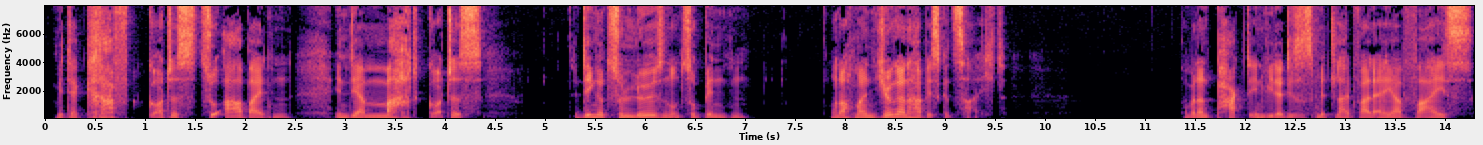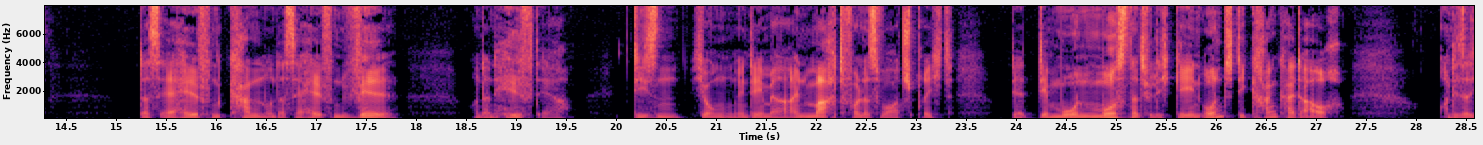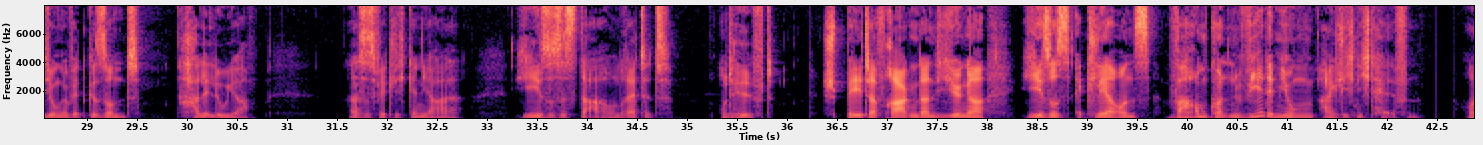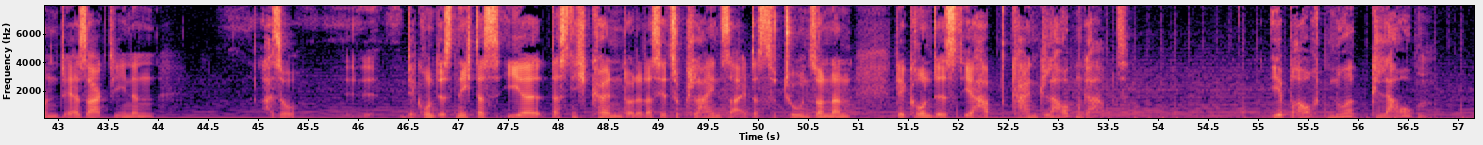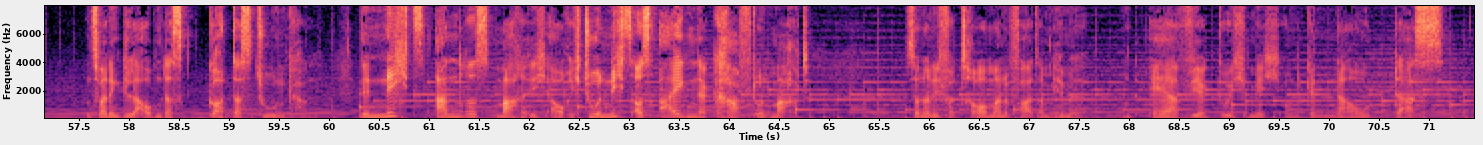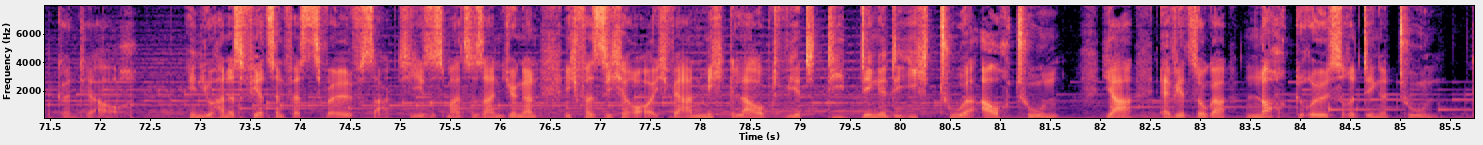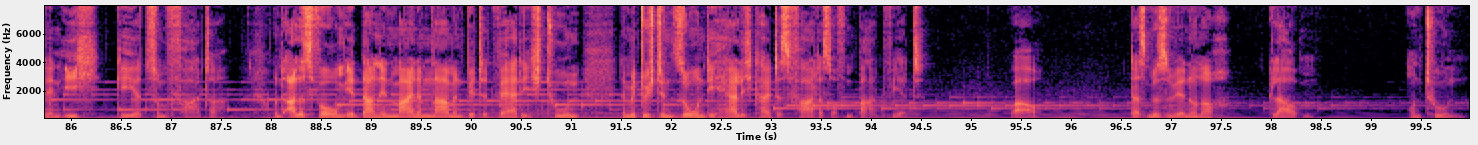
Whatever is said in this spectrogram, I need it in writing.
Mit der Kraft Gottes zu arbeiten, in der Macht Gottes Dinge zu lösen und zu binden. Und auch meinen Jüngern habe ich es gezeigt. Aber dann packt ihn wieder dieses Mitleid, weil er ja weiß, dass er helfen kann und dass er helfen will. Und dann hilft er diesen Jungen, indem er ein machtvolles Wort spricht, der Dämon muss natürlich gehen und die Krankheit auch. Und dieser Junge wird gesund. Halleluja. Das ist wirklich genial. Jesus ist da und rettet und hilft. Später fragen dann die Jünger, Jesus, erklär uns, warum konnten wir dem Jungen eigentlich nicht helfen? Und er sagt ihnen, also der Grund ist nicht, dass ihr das nicht könnt oder dass ihr zu klein seid, das zu tun, sondern der Grund ist, ihr habt keinen Glauben gehabt. Ihr braucht nur Glauben. Und zwar den Glauben, dass Gott das tun kann. Denn nichts anderes mache ich auch. Ich tue nichts aus eigener Kraft und Macht, sondern ich vertraue meinem Vater im Himmel. Und er wirkt durch mich. Und genau das könnt ihr auch. In Johannes 14, Vers 12 sagt Jesus mal zu seinen Jüngern, ich versichere euch, wer an mich glaubt, wird die Dinge, die ich tue, auch tun. Ja, er wird sogar noch größere Dinge tun, denn ich gehe zum Vater. Und alles, worum ihr dann in meinem Namen bittet, werde ich tun, damit durch den Sohn die Herrlichkeit des Vaters offenbart wird. Wow, das müssen wir nur noch glauben und tun.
